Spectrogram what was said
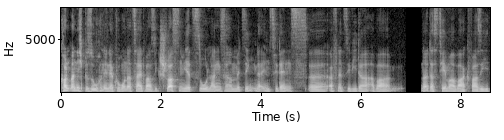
konnte man nicht besuchen. In der Corona-Zeit war sie geschlossen. Jetzt so langsam mit sinkender Inzidenz äh, öffnet sie wieder. Aber ne, das Thema war quasi,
